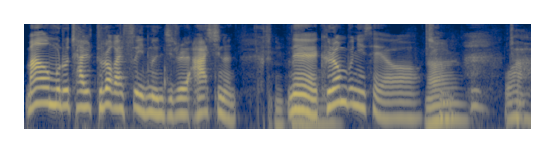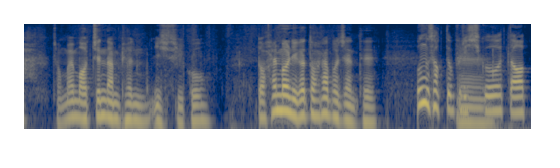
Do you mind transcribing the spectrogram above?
마음으로 잘 들어갈 수 있는지를 아시는 그러니까. 네 그런 분이세요. 참. 아, 와 정말 멋진 남편이시고 또 할머니가 또 할아버지한테 응석도 네. 부리시고 또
